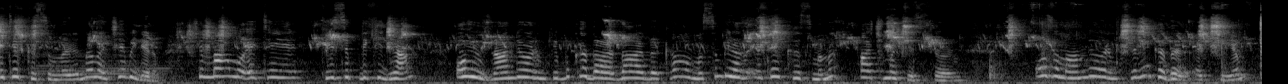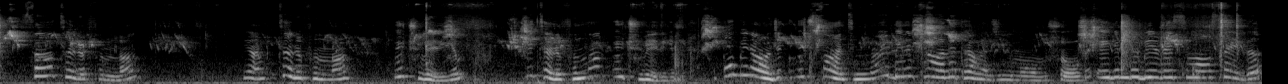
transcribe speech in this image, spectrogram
etek kısımlarından açabilirim. Şimdi ben bu eteği kesip dikeceğim. O yüzden diyorum ki bu kadar darda kalmasın biraz etek kısmını açmak istiyorum. O zaman diyorum ki ne kadar açayım? Sağ tarafından yani bir tarafından 3 vereyim. Bir tarafından 3 vereyim. Bu birazcık 3 santimler benim kendi tercihim olmuş oldu. Elimde bir resim olsaydı,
